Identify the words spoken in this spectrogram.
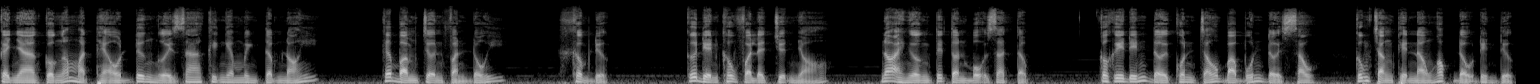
Cả nhà của ngã mặt thẹo đưa người ra khi nghe Minh Tâm nói. Cái bầm trợn phản đối. Không được. Cứ điện không phải là chuyện nhỏ. Nó ảnh hưởng tới toàn bộ gia tộc. Có khi đến đời con cháu ba bốn đời sau, Cũng chẳng thể nào ngóc đầu lên được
